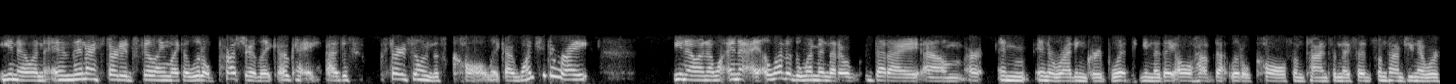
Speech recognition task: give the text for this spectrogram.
you know, and and then I started feeling like a little pressure, like okay, I just started feeling this call, like I want you to write, you know, and I, and I, a lot of the women that are that I um are in in a writing group with, you know, they all have that little call sometimes, and they said sometimes, you know, we're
